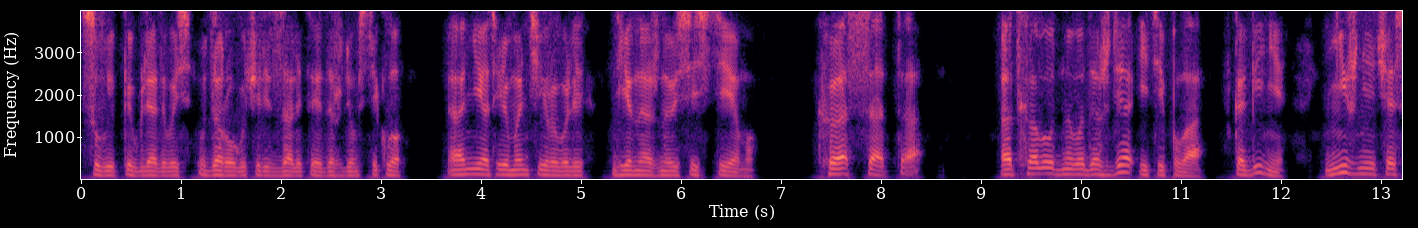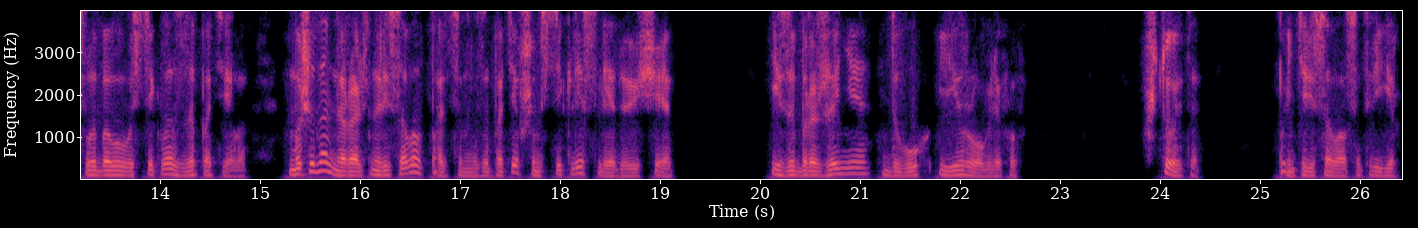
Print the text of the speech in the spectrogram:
с улыбкой вглядываясь в дорогу через залитое дождем стекло. Они отремонтировали дренажную систему. Красота! От холодного дождя и тепла в кабине нижняя часть лобового стекла запотела. Машинально Ральф нарисовал пальцем на запотевшем стекле следующее. Изображение двух иероглифов. «Что это?» — поинтересовался Триггер.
